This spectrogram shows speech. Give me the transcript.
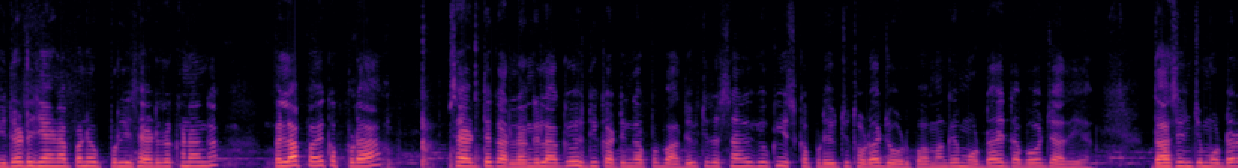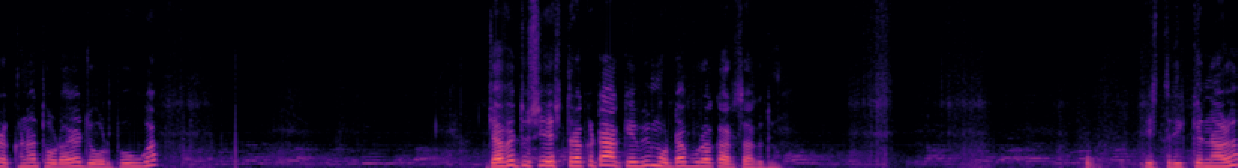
ਇਹਦਾ ਡਿਜ਼ਾਈਨ ਆਪਾਂ ਨੇ ਉੱਪਰਲੀ ਸਾਈਡ ਰੱਖਣਾਗਾ। ਪਹਿਲਾਂ ਆਪਾਂ ਇਹ ਕੱਪੜਾ ਸਾਈਡ ਤੇ ਕਰ ਲਾਂਗੇ, ਲਾ ਕੇ ਉਸ ਦੀ ਕਟਿੰਗ ਆਪਾਂ ਬਾਅਦ ਦੇ ਵਿੱਚ ਦੱਸਾਂਗੇ, ਕਿਉਂਕਿ ਇਸ ਕੱਪੜੇ ਵਿੱਚ ਥੋੜਾ ਜੋੜ ਪਾਵਾਂਗੇ। ਮੋਢਾ ਇਹਦਾ ਬਹੁਤ ਜ਼ਿਆਦਾ ਹੈ 10 ਇੰਚ ਮੋਢਾ ਰੱਖਣਾ ਥੋੜਾ ਜਿਹਾ ਜੋੜ ਪਊਗਾ। ਜਾਂ ਫਿਰ ਤੁਸੀਂ ਇਸ ਤਰ੍ਹਾਂ ਘਟਾ ਕੇ ਵੀ ਮੋਢਾ ਪੂਰਾ ਕਰ ਸਕਦੇ ਹੋ। ਇਸ ਤਰੀਕੇ ਨਾਲ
